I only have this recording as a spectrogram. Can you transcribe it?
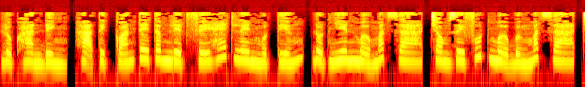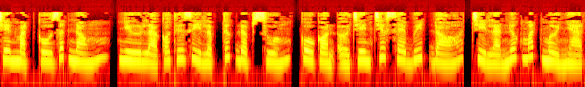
lục hàn đình, hạ tịch quán tê tâm liệt phế hét lên một tiếng, đột nhiên mở mắt ra, trong giây phút mở bừng mắt ra, trên mặt cô rất nóng, như là có thứ gì lập tức đập xuống, cô còn ở trên chiếc xe buýt đó, chỉ là nước mắt mờ nhạt,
